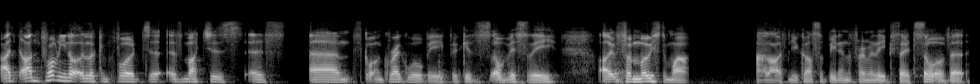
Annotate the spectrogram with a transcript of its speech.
I, I'm probably not looking forward to as much as as um, Scott and Greg will be because obviously, I, for most of my my life, Newcastle been in the Premier League, so it's sort of a,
